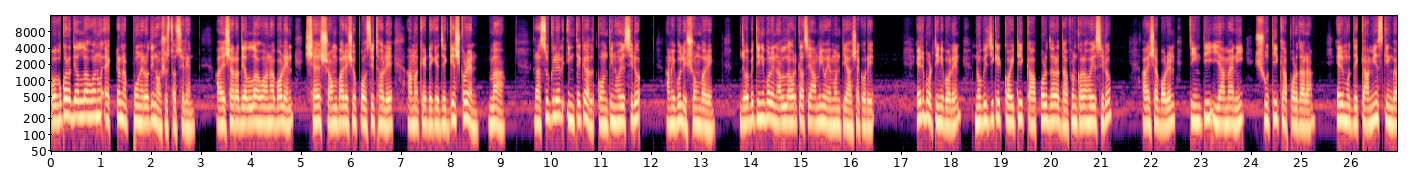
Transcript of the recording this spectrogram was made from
অবকর আদি আল্লাহানু একটানা পনেরো দিন অসুস্থ ছিলেন। আয়েশা রদি আল্লাহানা বলেন, শেষ সোমবার এসে উপস্থিত হলে আমাকে ডেকে জিজ্ঞেস করেন, মা রাসুগুলের ইন্তেকাল কোন দিন হয়েছিল আমি বলি, সোমবারে জবাবে তিনি বলেন, আল্লাহর কাছে আমিও এমনটি আশা করি এরপর তিনি বলেন, নবীজিকে কয়টি কাপড় দ্বারা দাফন করা হয়েছিল আয়েশা বলেন, তিনটি ইয়ামানি সুতি কাপড় দ্বারা। এর মধ্যে কামিজ কিংবা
